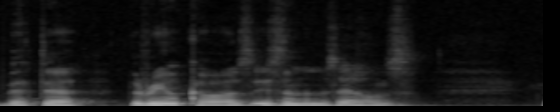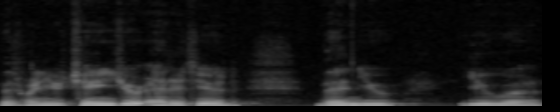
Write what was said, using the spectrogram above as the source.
that uh, the real cause is in themselves. That when you change your attitude, then you you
